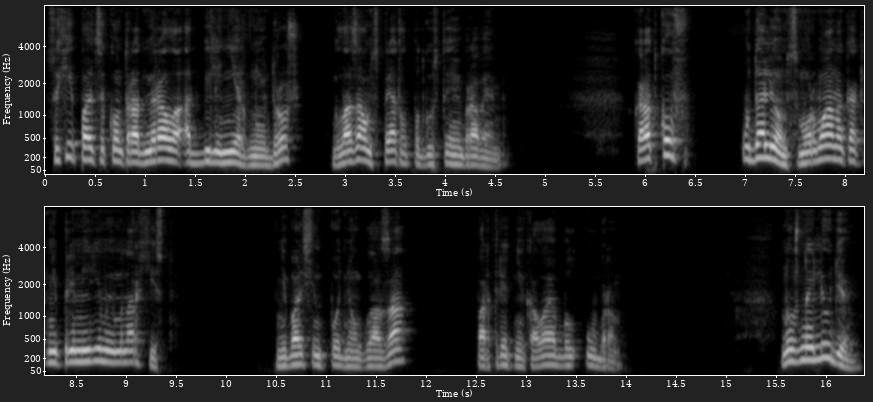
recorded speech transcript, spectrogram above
Сухие пальцы контр-адмирала отбили нервную дрожь, глаза он спрятал под густыми бровями. Коротков удален с Мурмана как непримиримый монархист. Небольсин поднял глаза. Портрет Николая был убран. «Нужны люди»,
